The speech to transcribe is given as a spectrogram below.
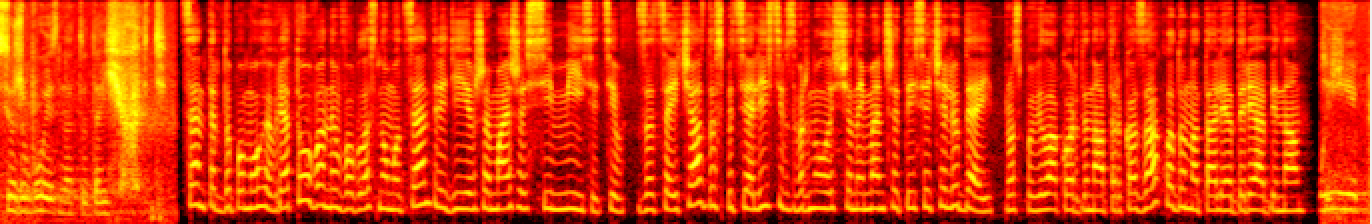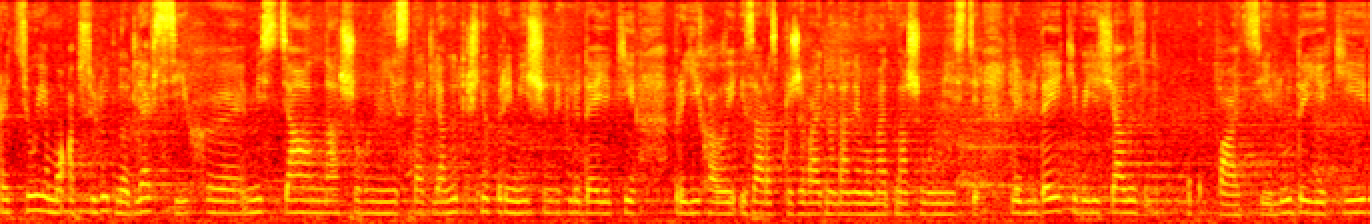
Все же боязно туда Центр допомоги врятованим в обласному центрі діє вже майже сім місяців. За цей час до спеціалістів звернулось щонайменше тисяча людей, розповіла координаторка закладу Наталія Дерябіна. Ми працюємо абсолютно для всіх е, містян нашого міста, для внутрішньопереміщених людей, які приїхали і зараз проживають на даний момент в нашому місті, для людей, які виїжджали з окупації, люди, які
